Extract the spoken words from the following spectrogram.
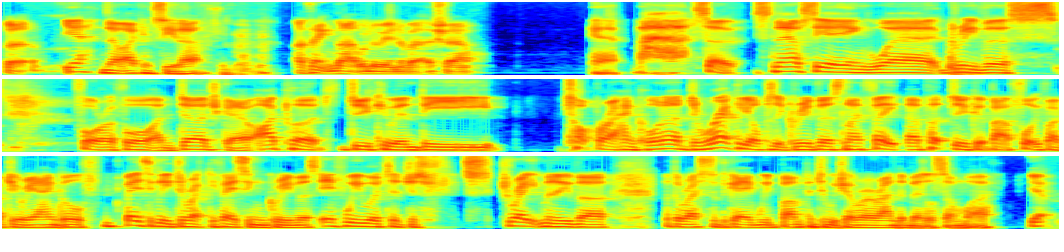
But yeah. No, I can see that. I think that would have been a better shout. Yeah. So it's now seeing where Grievous, 404, and Dirge go. I put Dooku in the top right hand corner, directly opposite Grievous, and I fa- put Duke at about 45 degree angle, basically directly facing Grievous. If we were to just straight maneuver for the rest of the game, we'd bump into each other around the middle somewhere. Yep.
